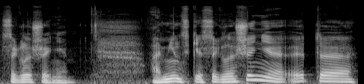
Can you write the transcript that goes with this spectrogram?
соглашениям. А Минские соглашения – это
